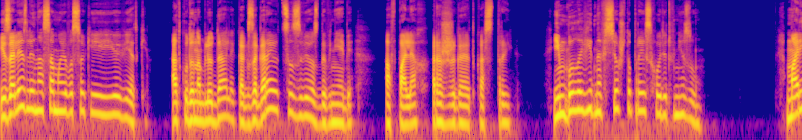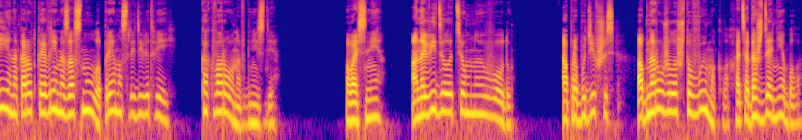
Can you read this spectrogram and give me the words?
и залезли на самые высокие ее ветки, откуда наблюдали, как загораются звезды в небе, а в полях разжигают костры. Им было видно все, что происходит внизу. Мария на короткое время заснула прямо среди ветвей, как ворона в гнезде. Во сне она видела темную воду, а пробудившись, обнаружила, что вымокла, хотя дождя не было.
